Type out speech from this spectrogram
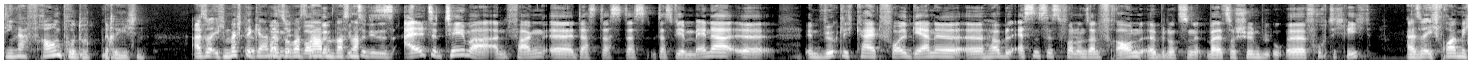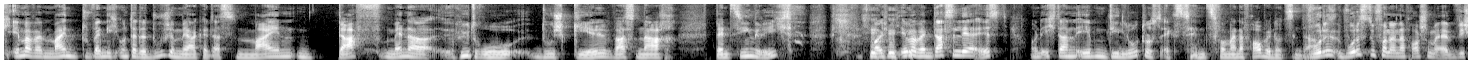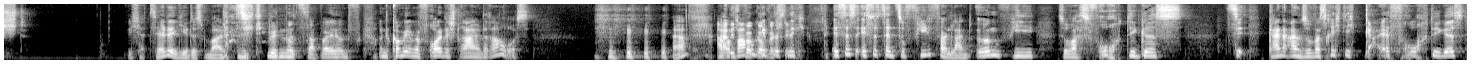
die nach Frauenprodukten riechen? Also ich möchte gerne Wollen sowas wollen haben, was nach du dieses alte Thema anfangen, äh, dass, dass, dass, dass wir Männer äh, in Wirklichkeit voll gerne äh, Herbal Essences von unseren Frauen äh, benutzen, weil es so schön äh, fruchtig riecht? Also ich freue mich immer, wenn mein, wenn ich unter der Dusche merke, dass mein DAF Männer Hydro Duschgel, was nach Benzin riecht, freue ich mich immer, wenn das leer ist und ich dann eben die Lotus Exzenz von meiner Frau benutzen darf. Wurdest, wurdest du von deiner Frau schon mal erwischt? Ich erzähle jedes Mal, dass ich die benutzt habe und, und komme immer freudestrahlend raus. Ja? Aber warum gibt es verstehen. nicht, ist es, ist es denn zu viel verlangt? Irgendwie sowas Fruchtiges, keine Ahnung, sowas richtig geil Fruchtiges,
